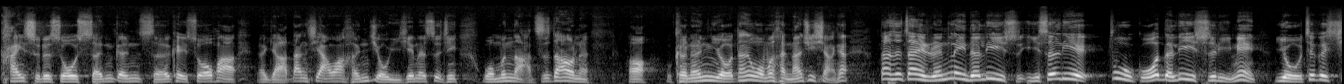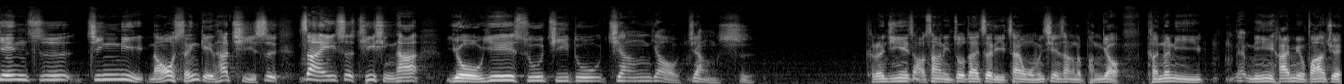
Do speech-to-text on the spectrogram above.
开始的时候神跟蛇可以说话？亚当夏娃很久以前的事情，我们哪知道呢？哦，可能有，但是我们很难去想象。但是在人类的历史，以色列复国的历史里面有这个先知经历，然后神给他启示，再一次提醒他有耶稣基督将要降世。可能今天早上你坐在这里，在我们线上的朋友，可能你你还没有发觉，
